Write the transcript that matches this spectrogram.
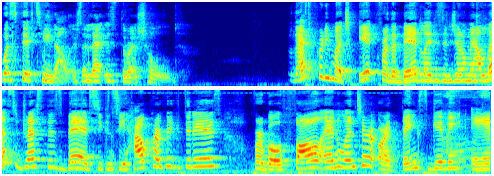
was $15 and that is threshold. So that's pretty much it for the bed, ladies and gentlemen. Now let's dress this bed so you can see how perfect it is for both fall and winter or Thanksgiving and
